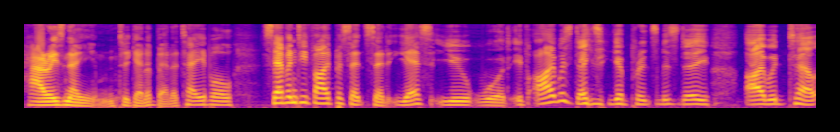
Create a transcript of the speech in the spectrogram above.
Harry's name to get a better table. 75% said yes, you would. If I was dating a Prince Miss D, I would tell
